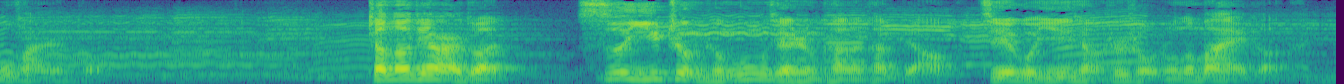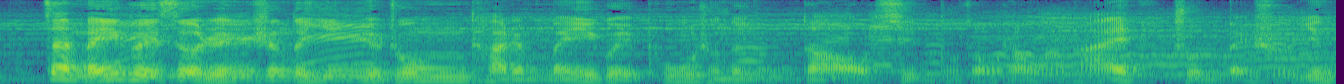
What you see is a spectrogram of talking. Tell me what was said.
无法认同。站到第二段，司仪郑成功先生看了看表，接过音响师手中的麦克，在玫瑰色人生的音乐中，踏着玫瑰铺成的甬道，信步走上舞台，准备试音。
